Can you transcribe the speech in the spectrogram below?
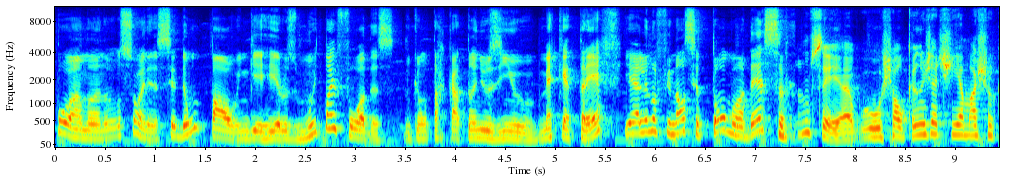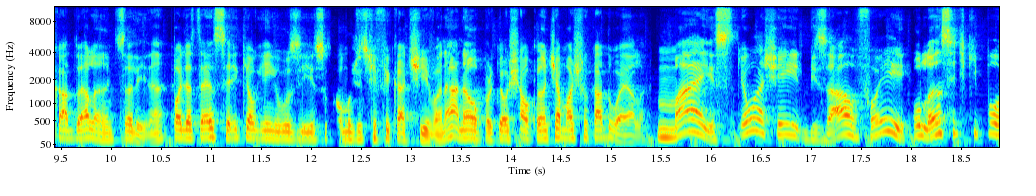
porra, mano, Sônia, você deu um pau em guerreiros muito mais fodas do que um Tarkatâniozinho mequetrefe. E aí ali no final você toma uma dessa? Nossa. Não sei, é, o Shao Kahn já tinha machucado ela antes ali, né? Pode até ser que alguém use isso como justificativa, né? Ah, não, porque o Shao Kahn tinha machucado ela. Mas, o que eu achei bizarro foi o lance de que, pô,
